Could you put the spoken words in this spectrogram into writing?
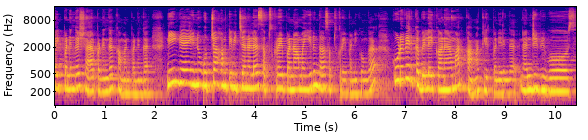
லைக் பண்ணுங்கள் ஷேர் பண்ணுங்கள் கமெண்ட் பண்ணுங்கள் நீங்கள் இன்னும் உற்சாகம் டிவி சேனலை சப்ஸ்கிரைப் பண்ணாமல் இருந்தால் சப்ஸ்கிரைப் பண்ணிக்கோங்க. கூடவே இருக்க பெல்லைக்கான மறக்காமல் கிளிக் பண்ணிடுங்க நன்றி விவோஸ்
